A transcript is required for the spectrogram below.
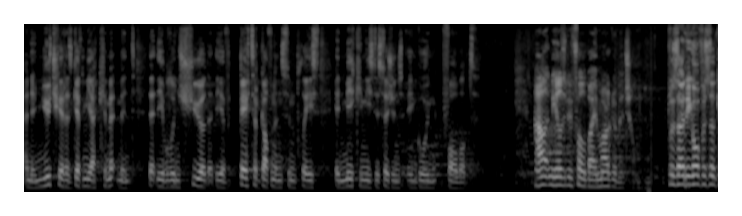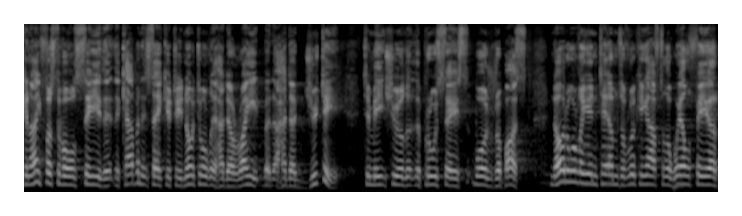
And the new chair has given me a commitment that they will ensure that they have better governance in place in making these decisions in going forward. Alec Neil to be followed by Margaret Mitchell. Presiding officer, can I first of all say that the Cabinet Secretary not only had a right but had a duty to make sure that the process was robust, not only in terms of looking after the welfare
